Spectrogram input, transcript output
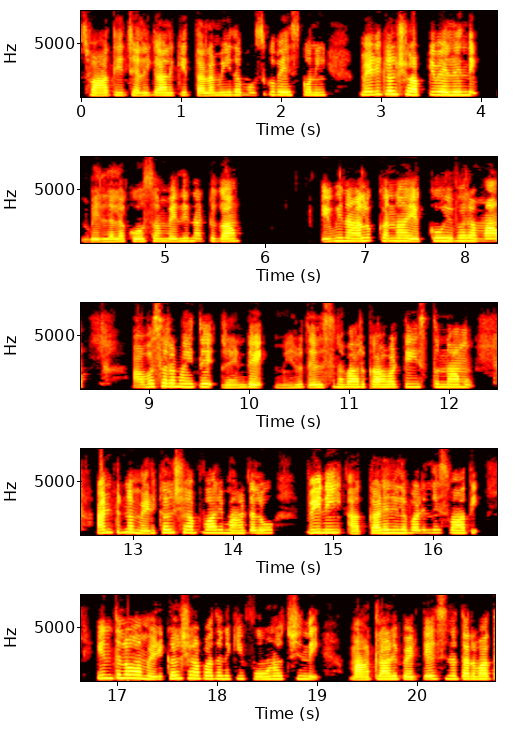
స్వాతి చలిగాలికి తల మీద ముసుగు వేసుకొని మెడికల్ షాప్‌కి వెళ్ళింది. బిల్లల కోసం వెళ్ళినట్టుగా ఇవి నాలుగు కన్నా ఎక్కువ ఇవ్వరమ్మా. అవసరమైతే రెండే. మీరు తెలిసిన వారు కాబట్టి ఇస్తున్నాము అంటున్న మెడికల్ షాప్ వారి మాటలు విని అక్కడే నిలబడింది స్వాతి. ఇంతలో ఆ మెడికల్ షాప్ అతనికి ఫోన్ వచ్చింది మాట్లాడి పెట్టేసిన తర్వాత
